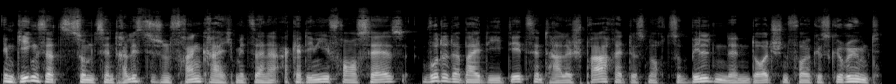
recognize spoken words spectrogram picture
Im Gegensatz zum zentralistischen Frankreich mit seiner Académie Française wurde dabei die dezentrale Sprache des noch zu bildenden deutschen Volkes gerühmt,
